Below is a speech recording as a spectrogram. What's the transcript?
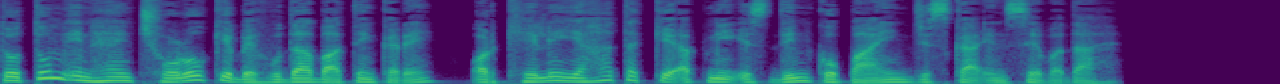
تو تم انہیں چھوڑو کہ بےہدا باتیں کریں اور کھیلیں یہاں تک کہ اپنی اس دن کو پائیں جس کا ان سے ودا ہے۔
